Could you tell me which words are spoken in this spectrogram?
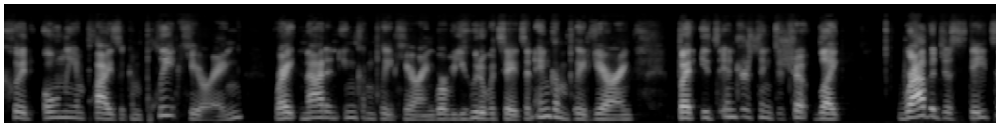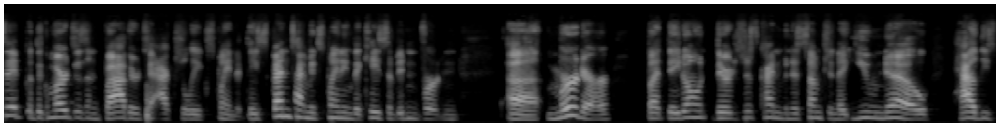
could only implies a complete hearing, right? Not an incomplete hearing, where Yehuda would say it's an incomplete hearing. But it's interesting to show, like, Rava just states it, but the Gemara doesn't bother to actually explain it. They spend time explaining the case of inadvertent uh, murder, but they don't, there's just kind of an assumption that you know how these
